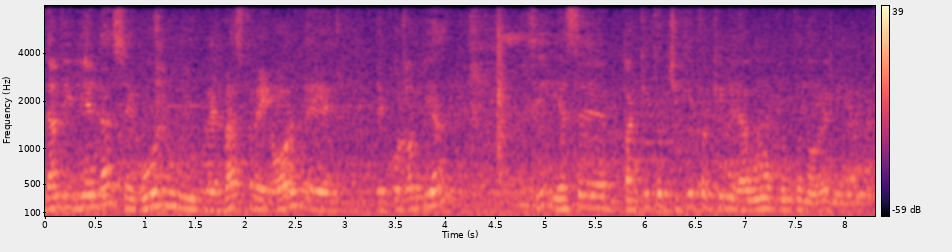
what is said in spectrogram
Dan vivienda según el más fregón de, de Colombia. Sí, y ese banquito chiquito aquí mira 1.9 millones.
